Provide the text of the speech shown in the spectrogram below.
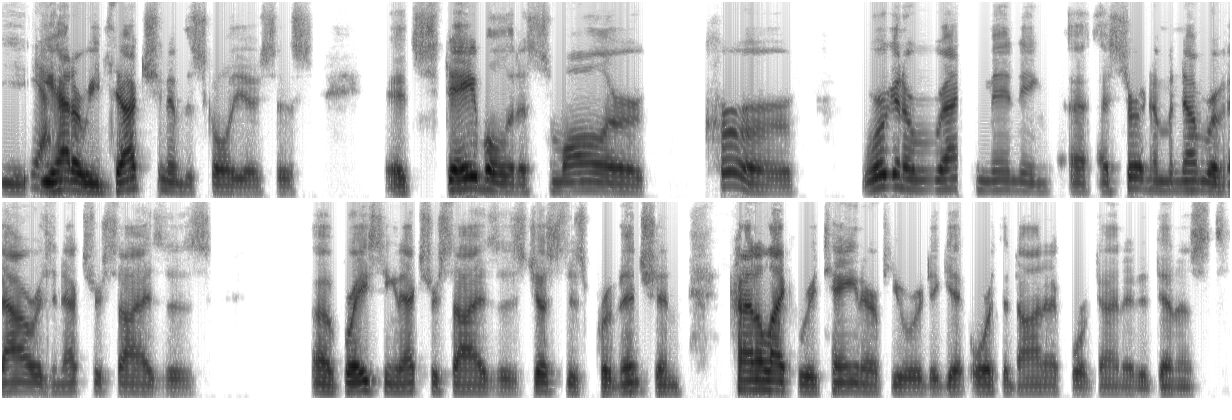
You, yeah. you, had a reduction of the scoliosis. It's stable at a smaller curve. We're going to recommending a, a, certain number of hours and exercises, uh, bracing and exercises, just as prevention, kind of like a retainer if you were to get orthodontic work done at a dentist.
